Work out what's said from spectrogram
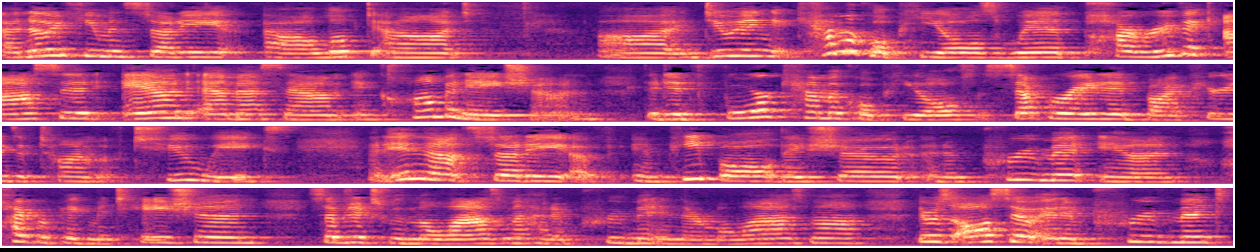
another human study uh, looked at uh, doing chemical peels with pyruvic acid and MSM in combination. They did four chemical peels separated by periods of time of two weeks. And in that study of in people, they showed an improvement in hyperpigmentation. Subjects with melasma had improvement in their melasma. There was also an improvement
